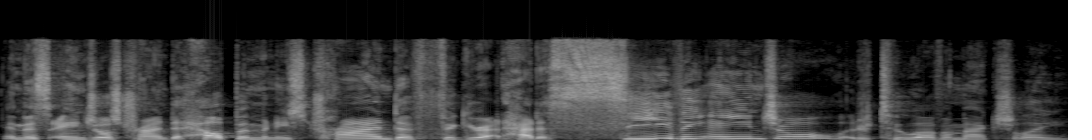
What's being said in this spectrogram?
and this angel is trying to help him, and he's trying to figure out how to see the angel. There are two of them, actually.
